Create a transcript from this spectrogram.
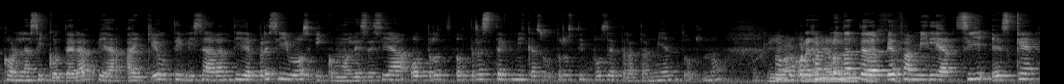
con la psicoterapia, hay que utilizar antidepresivos y como les decía, otros, otras técnicas, otros tipos de tratamientos, ¿no? Como por ejemplo una terapia familiar, sí, es que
